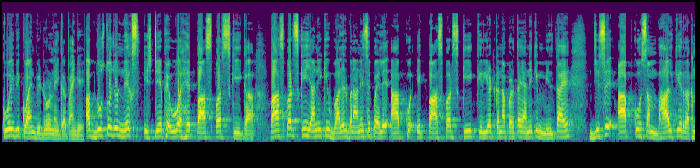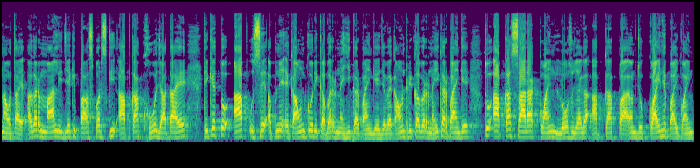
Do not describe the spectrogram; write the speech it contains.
कोई भी क्वाइन विड्रॉल नहीं कर पाएँगे। अब दोस्तों, जो नेक्स्ट स्टेप है वह है पासपर्स की का। पासपर्स की यानी कि वॉलेट बनाने से पहले आपको एक पासपर्स की क्रिएट करना पड़ता है, यानी कि मिलता है, जिसे आपको संभाल के रखना होता है। अगर मान लीजिए कि पासपर्स की आपका खो जाता है, ठीक है तो आप उससे अपने अकाउंट को रिकवर नहीं कर पाएँगे। जब अकाउंट रिकवर नहीं कर पाएँगे तो आपका सारा क्वाइन लॉस हो जाएगा। आपका जो क्वाइन है पाई क्वाइन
